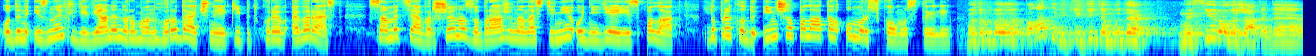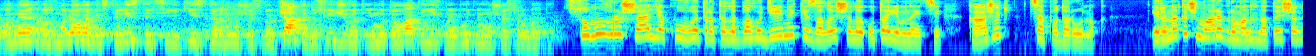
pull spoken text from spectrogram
Один із них львів'янин Роман Городечний, який підкорив Еверест. Саме ця вершина зображена на стіні однієї із палат. До прикладу, інша палата у морському стилі. Ми зробили палати, в яких дітям буде не сіро лежати, де вони розмальовані в стилістиці, якісь де вони щось вивчати, досліджувати і мотивувати їх в майбутньому щось робити. Суму грошей, яку витратили благодійники, залишили у таємниці. Кажуть, це подарунок. Ірина Качмарик, Роман Гнатишин.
